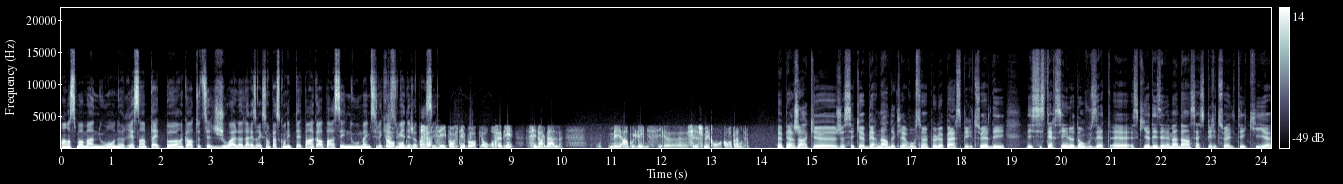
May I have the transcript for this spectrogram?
qu'en ce moment, nous, on ne ressent peut-être pas encore toute cette joie-là de la résurrection parce qu'on n'est peut-être pas encore passé, nous, même si le Christ, lui, on- est déjà On passé. sortit, puis on se débat, puis on, on fait bien. C'est normal. Mais en bout de ligne, c'est le, c'est le chemin qu'on qu'on va prendre. Euh, Père Jacques, euh, je sais que Bernard de Clairvaux, c'est un peu le père spirituel des, des cisterciens là, dont vous êtes. Euh, Est-ce qu'il y a des éléments dans sa spiritualité qui, euh,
